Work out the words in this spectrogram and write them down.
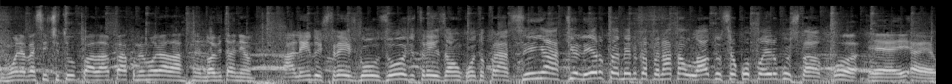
E vamos levar esse título pra lá pra comemorar lá, né, Nova Itanema. Além dos três gols hoje, 3 a 1 contra o Pracinha, artilheiro também do campeonato ao lado do seu companheiro Gustavo. Pô, é, é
